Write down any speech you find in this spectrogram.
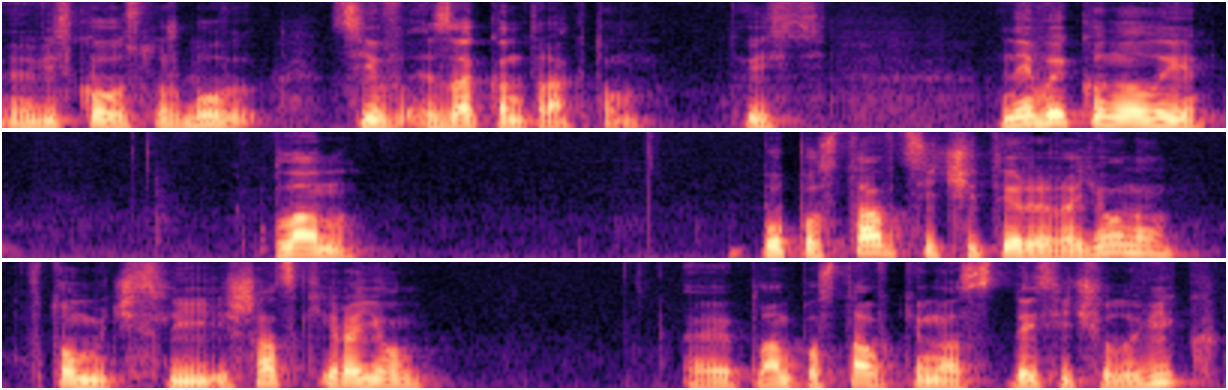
е, військовослужбовців за контрактом. Тобто не виконали план по поставці 4 райони, в тому числі і Шацький район. Е, План поставки у нас 10 чоловік.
